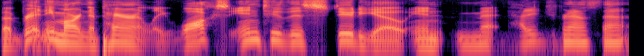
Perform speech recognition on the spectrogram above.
But Brittany Martin apparently walks into this studio in Me- how did you pronounce that?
